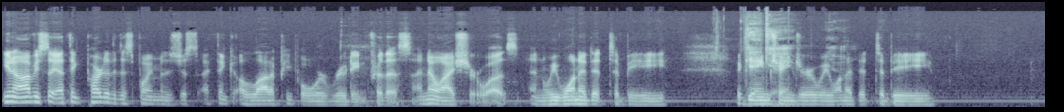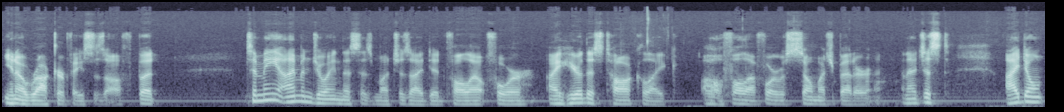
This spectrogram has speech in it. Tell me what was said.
you know, obviously, I think part of the disappointment is just I think a lot of people were rooting for this. I know I sure was, and we wanted it to be a game game, changer. We yeah. wanted it to be, you know, rock our faces off, but to me, I'm enjoying this as much as I did Fallout 4. I hear this talk like, "Oh, Fallout 4 was so much better," and I just, I don't,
